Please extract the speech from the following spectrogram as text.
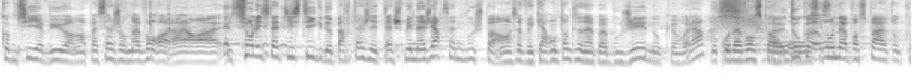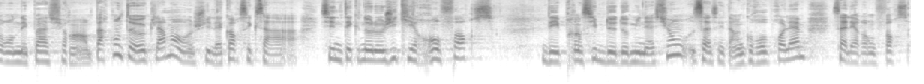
comme s'il y avait eu un passage en avant. Alors, euh, sur les statistiques de partage des tâches ménagères, ça ne bouge pas. Hein. Ça fait 40 ans que ça n'a pas bougé, donc euh, voilà. Donc on n'avance pas. donc on n'avance pas, donc on n'est pas sur un. Par contre, clairement, je suis d'accord, c'est que ça, c'est une technologie qui renforce des principes de domination. Ça, c'est un gros problème. Ça les renforce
